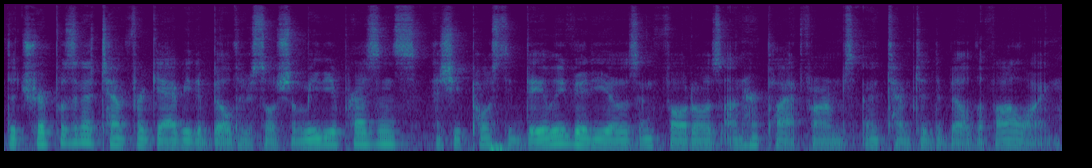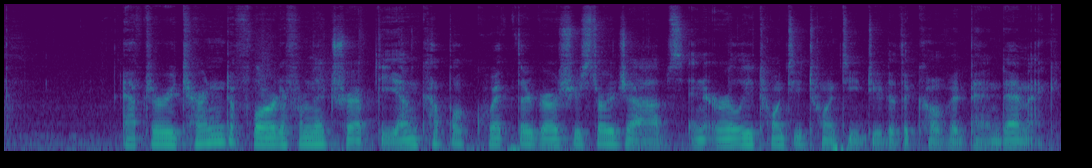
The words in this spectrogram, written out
The trip was an attempt for Gabby to build her social media presence as she posted daily videos and photos on her platforms and attempted to build a following. After returning to Florida from their trip, the young couple quit their grocery store jobs in early 2020 due to the COVID pandemic.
